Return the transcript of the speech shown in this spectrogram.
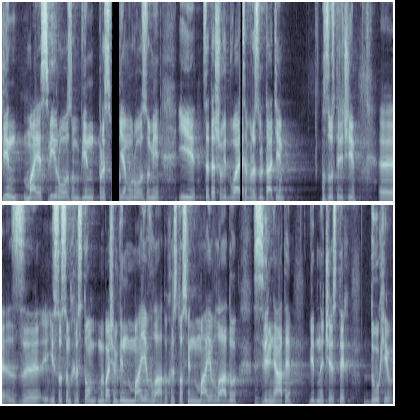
він має свій розум, він при своєму розумі. І це те, що відбувається в результаті зустрічі е, з Ісусом Христом. Ми бачимо, Він має владу. Христос Він має владу звільняти від нечистих духів.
